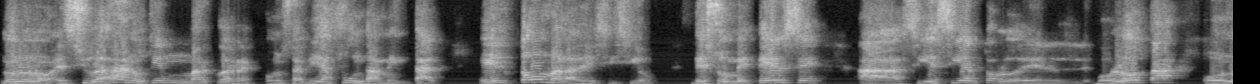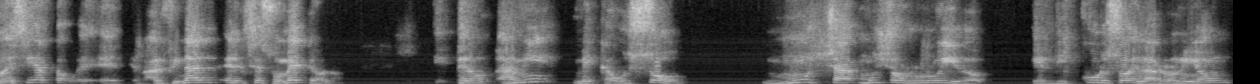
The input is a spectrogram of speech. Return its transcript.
No, no, no. El ciudadano tiene un marco de responsabilidad fundamental. Él toma la decisión de someterse a si es cierto lo del bolota o no es cierto. Eh, eh, al final él se somete o no. Pero a mí me causó mucha, mucho ruido el discurso en la reunión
